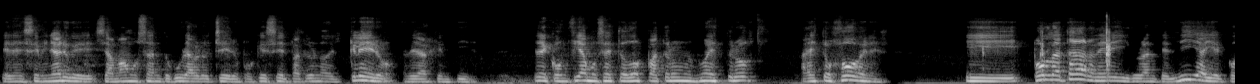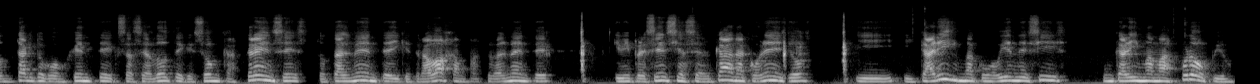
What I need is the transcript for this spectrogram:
en el seminario que llamamos Santo Cura Brochero, porque es el patrono del clero de la Argentina. Le confiamos a estos dos patronos nuestros, a estos jóvenes. Y por la tarde y durante el día y el contacto con gente ex sacerdote que son castrenses totalmente y que trabajan pastoralmente, y mi presencia cercana con ellos, y, carisma, como bien decís, un carisma más propio.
